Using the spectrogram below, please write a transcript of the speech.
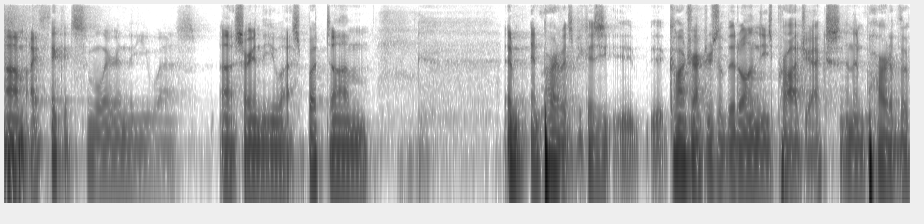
Um, I think it's similar in the U.S. Uh, sorry, in the U.S. But um, and and part of it's because contractors will bid on these projects, and then part of the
